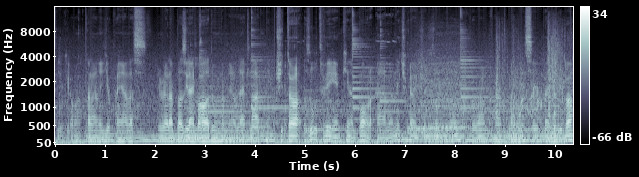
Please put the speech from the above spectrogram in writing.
tudjuk jól. Talán így jobb helyen lesz mivel ebbe az irányba haladunk, nem nagyon lehet látni. És itt az út végén kéne balra elmenni, csak elég sok zombi van. Próbálunk átmenni szépen nyugiba.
